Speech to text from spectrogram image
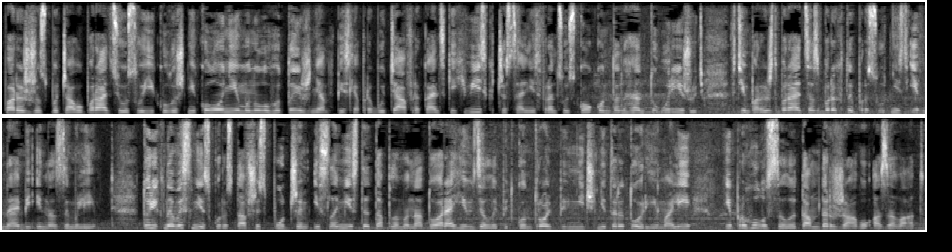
Париж розпочав операцію у своїй колишній колонії минулого тижня. Після прибуття африканських військ чисельність французького контингенту уріжуть. Втім, Париж збирається зберегти присутність і в небі, і на землі. Торік навесні, скориставшись путчем, ісламісти та племена туарегів взяли під контроль північні території Малі і проголосили там державу Азават.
